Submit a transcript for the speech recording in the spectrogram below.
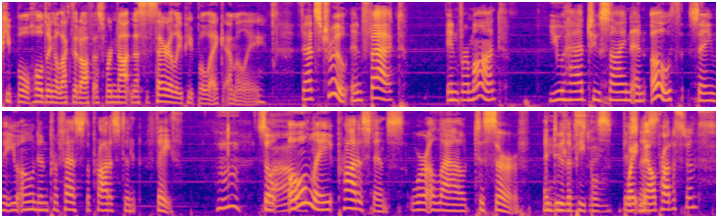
people holding elected office were not necessarily people like Emily. That's true. In fact, in Vermont, you had to sign an oath saying that you owned and professed the Protestant faith. Hmm. So Wow. only Protestants were allowed to serve and do the Interesting. people's business. White male Protestants?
